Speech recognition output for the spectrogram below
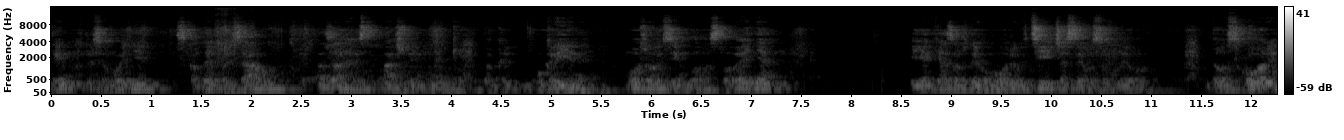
тим, хто сьогодні складе присягу на захист нашої неньки України. Божого всім благословення. І як я завжди говорю, в ці часи особливо до скорих,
